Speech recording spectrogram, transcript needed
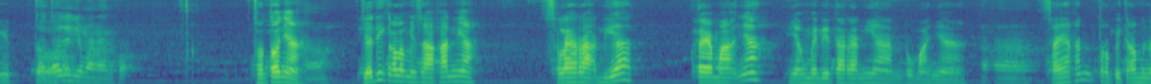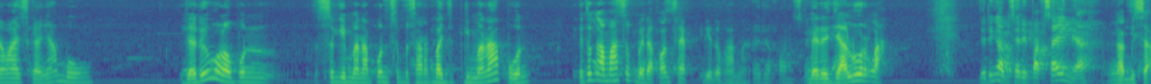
gitu. Contohnya gimana kok? Contohnya, jadi kalau misalkan ya selera dia temanya yang Mediterranean rumahnya, Heeh. saya kan tropical minimalis gak nyambung. Jadi walaupun segimanapun sebesar budget gimana pun, itu nggak masuk beda konsep gitu kan, beda konsep. beda jalur lah, Jadi nggak bisa dipaksain ya. nggak bisa.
